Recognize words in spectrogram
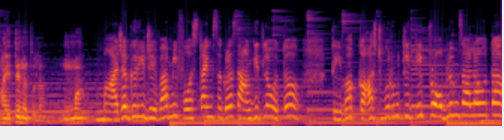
माहिती आहे ना तुला? माझ्या घरी जेव्हा मी फर्स्ट टाइम सगळं सांगितलं होतं तेव्हा कास्ट वरून किती प्रॉब्लेम झाला होता.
